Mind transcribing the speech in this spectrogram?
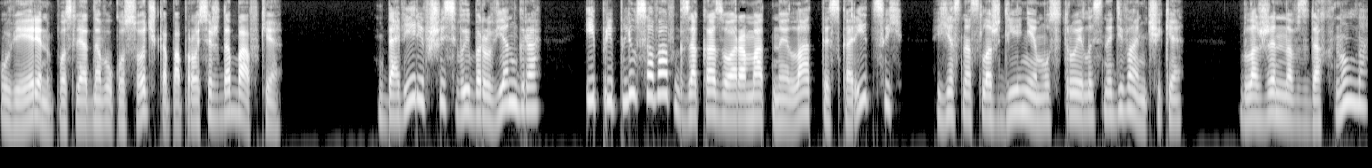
Уверен, после одного кусочка попросишь добавки». Доверившись выбору венгра и приплюсовав к заказу ароматные латте с корицей, я с наслаждением устроилась на диванчике, блаженно вздохнула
